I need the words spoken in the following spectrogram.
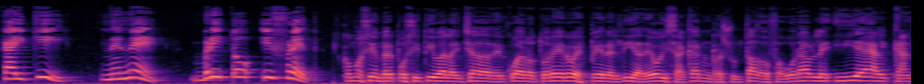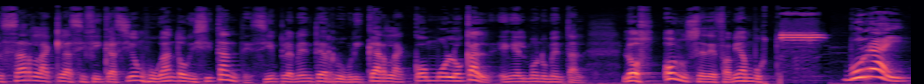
Caiquí, Nené, Brito y Fred. Como siempre positiva la hinchada del cuadro torero, espera el día de hoy sacar un resultado favorable y alcanzar la clasificación jugando visitante, simplemente rubricarla como local en el Monumental. Los 11 de Fabián Bustos. Burray,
